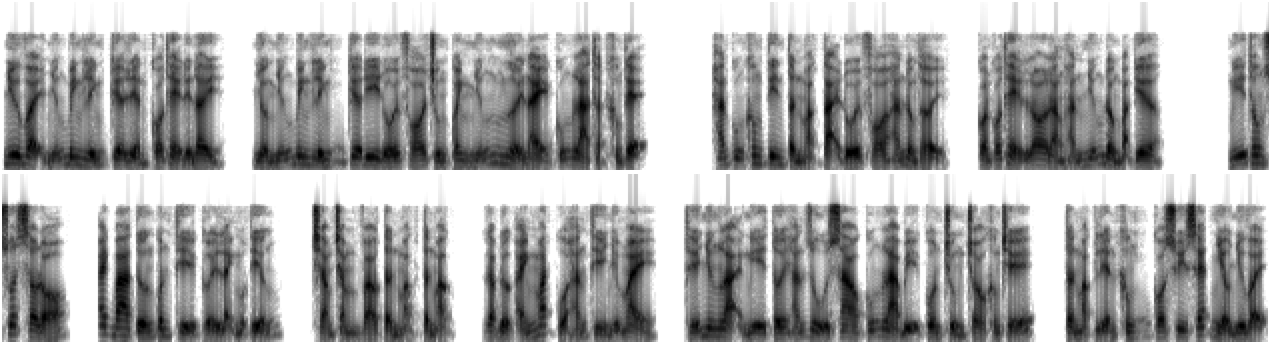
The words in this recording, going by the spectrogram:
như vậy những binh lính kia liền có thể đến đây, nhường những binh lính kia đi đối phó chung quanh những người này cũng là thật không tệ. Hắn cũng không tin tần mặc tại đối phó hắn đồng thời, còn có thể lo lắng hắn những đồng bạn kia. Nghĩ thông suốt sau đó, ách ba tướng quân thì cười lạnh một tiếng chằm chằm vào tần mặc tần mặc, gặp được ánh mắt của hắn thì nhữ mày, thế nhưng lại nghĩ tới hắn dù sao cũng là bị côn trùng cho khống chế, tần mặc liền không có suy xét nhiều như vậy.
